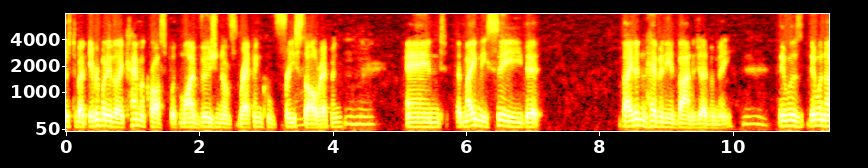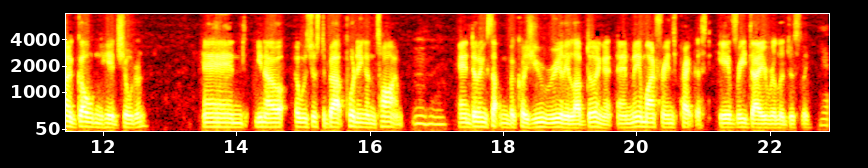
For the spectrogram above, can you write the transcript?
just about everybody that I came across with my version of rapping called freestyle rapping. Mm-hmm. And it made me see that they didn't have any advantage over me. Mm. There was there were no golden haired children. And, you know, it was just about putting in time Mm-hmm. and doing something because you really love doing it. And me and my friends practiced every day religiously. Yeah.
